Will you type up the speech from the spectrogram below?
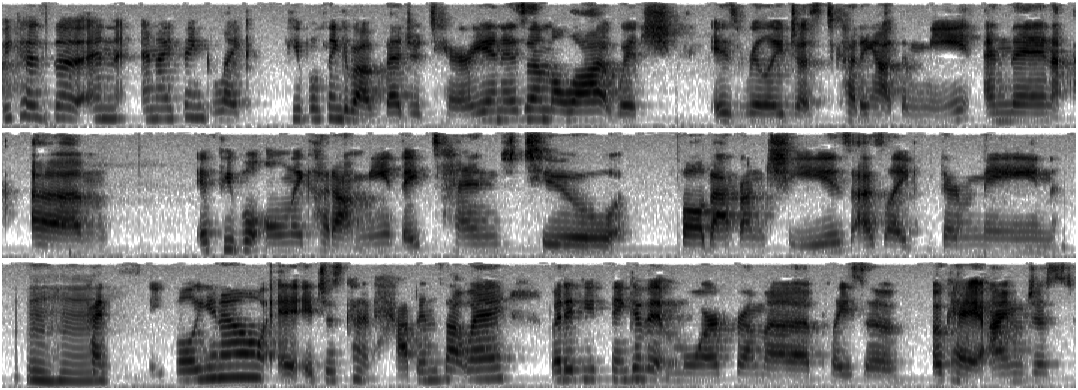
because the and and I think like people think about vegetarianism a lot, which is really just cutting out the meat. And then um, if people only cut out meat, they tend to fall back on cheese as like their main mm-hmm. kind of staple, you know? It, it just kind of happens that way. But if you think of it more from a place of, okay, I'm just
